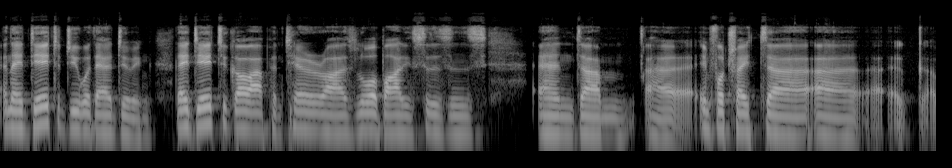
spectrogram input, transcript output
and they dare to do what they're doing. They dare to go up and terrorize law abiding citizens and um, uh, infiltrate uh, uh, uh,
